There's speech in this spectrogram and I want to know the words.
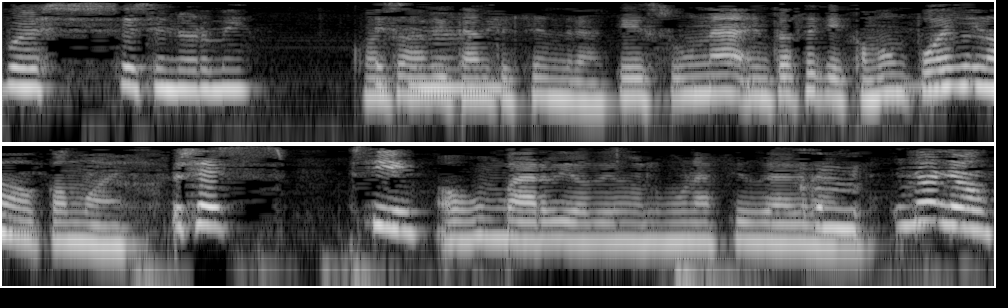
Pues es enorme. ¿Cuántos habitantes tendrá? ¿Que es una, entonces, que es como un pueblo o cómo es? O sea, es, sí. ¿O un barrio de alguna ciudad grande? No, no.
